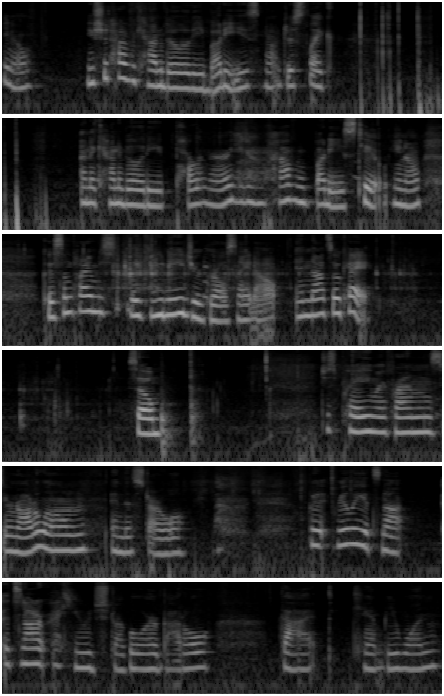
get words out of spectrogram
you know, you should have accountability buddies, not just like an accountability partner, you know, have buddies too, you know. Because sometimes, like, you need your girls' night out, and that's okay. So, just pray, my friends, you're not alone in this struggle. but really, it's not. It's not a huge struggle or a battle that can't be won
